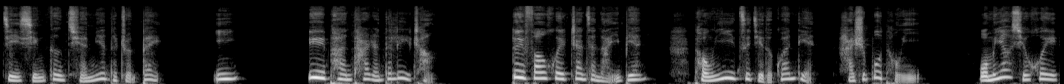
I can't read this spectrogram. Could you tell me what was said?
进行更全面的准备：一、预判他人的立场，对方会站在哪一边，同意自己的观点还是不同意？我们要学会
